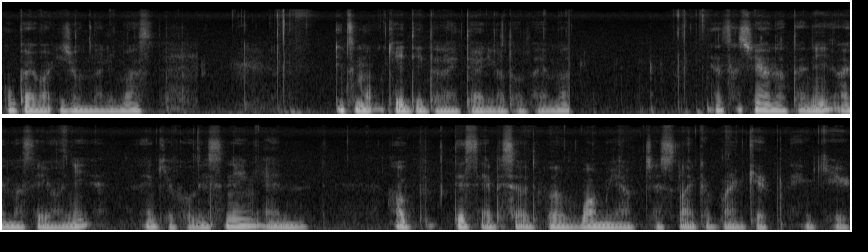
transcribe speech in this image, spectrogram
今回は以上になります。いつも聞いていただいてありがとうございます。優しいあなたに会えますように。Thank you for listening and hope this episode will warm you up just like a blanket. Thank you.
